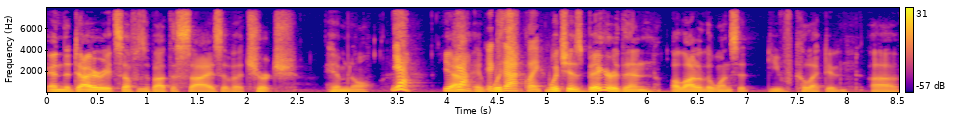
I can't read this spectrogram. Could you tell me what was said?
and the diary itself is about the size of a church hymnal. Yeah. Yeah, Yeah, which- exactly. Which is bigger than a lot of the ones that you've collected uh,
